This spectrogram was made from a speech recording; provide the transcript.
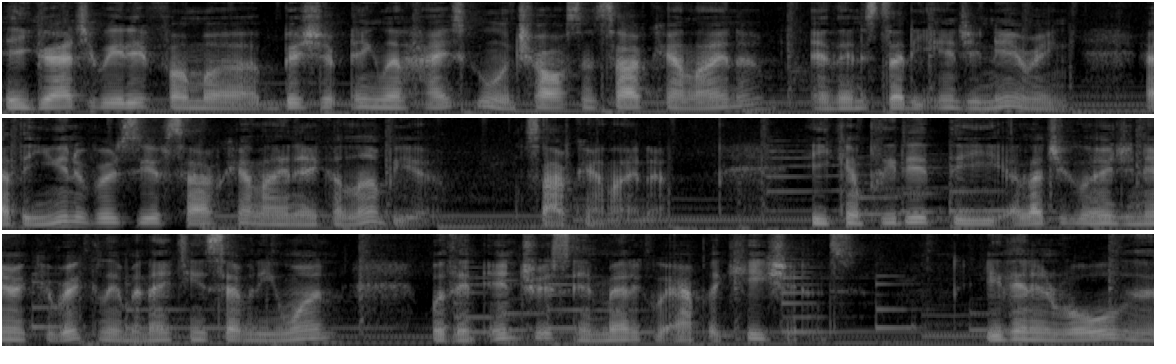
he graduated from uh, Bishop England High School in Charleston, South Carolina, and then studied engineering at the University of South Carolina at Columbia, South Carolina. He completed the electrical engineering curriculum in 1971 with an interest in medical applications. He then enrolled in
